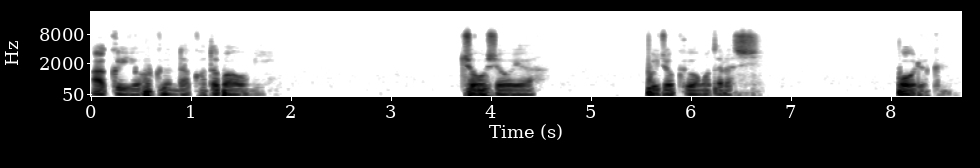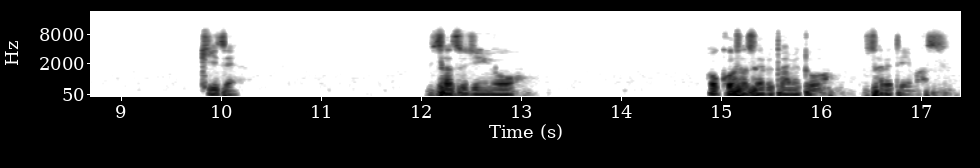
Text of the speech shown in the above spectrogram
悪意を含んだ言葉を見、嘲笑や侮辱をもたらし、暴力、偽善、殺人を起こさせるためとされています。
